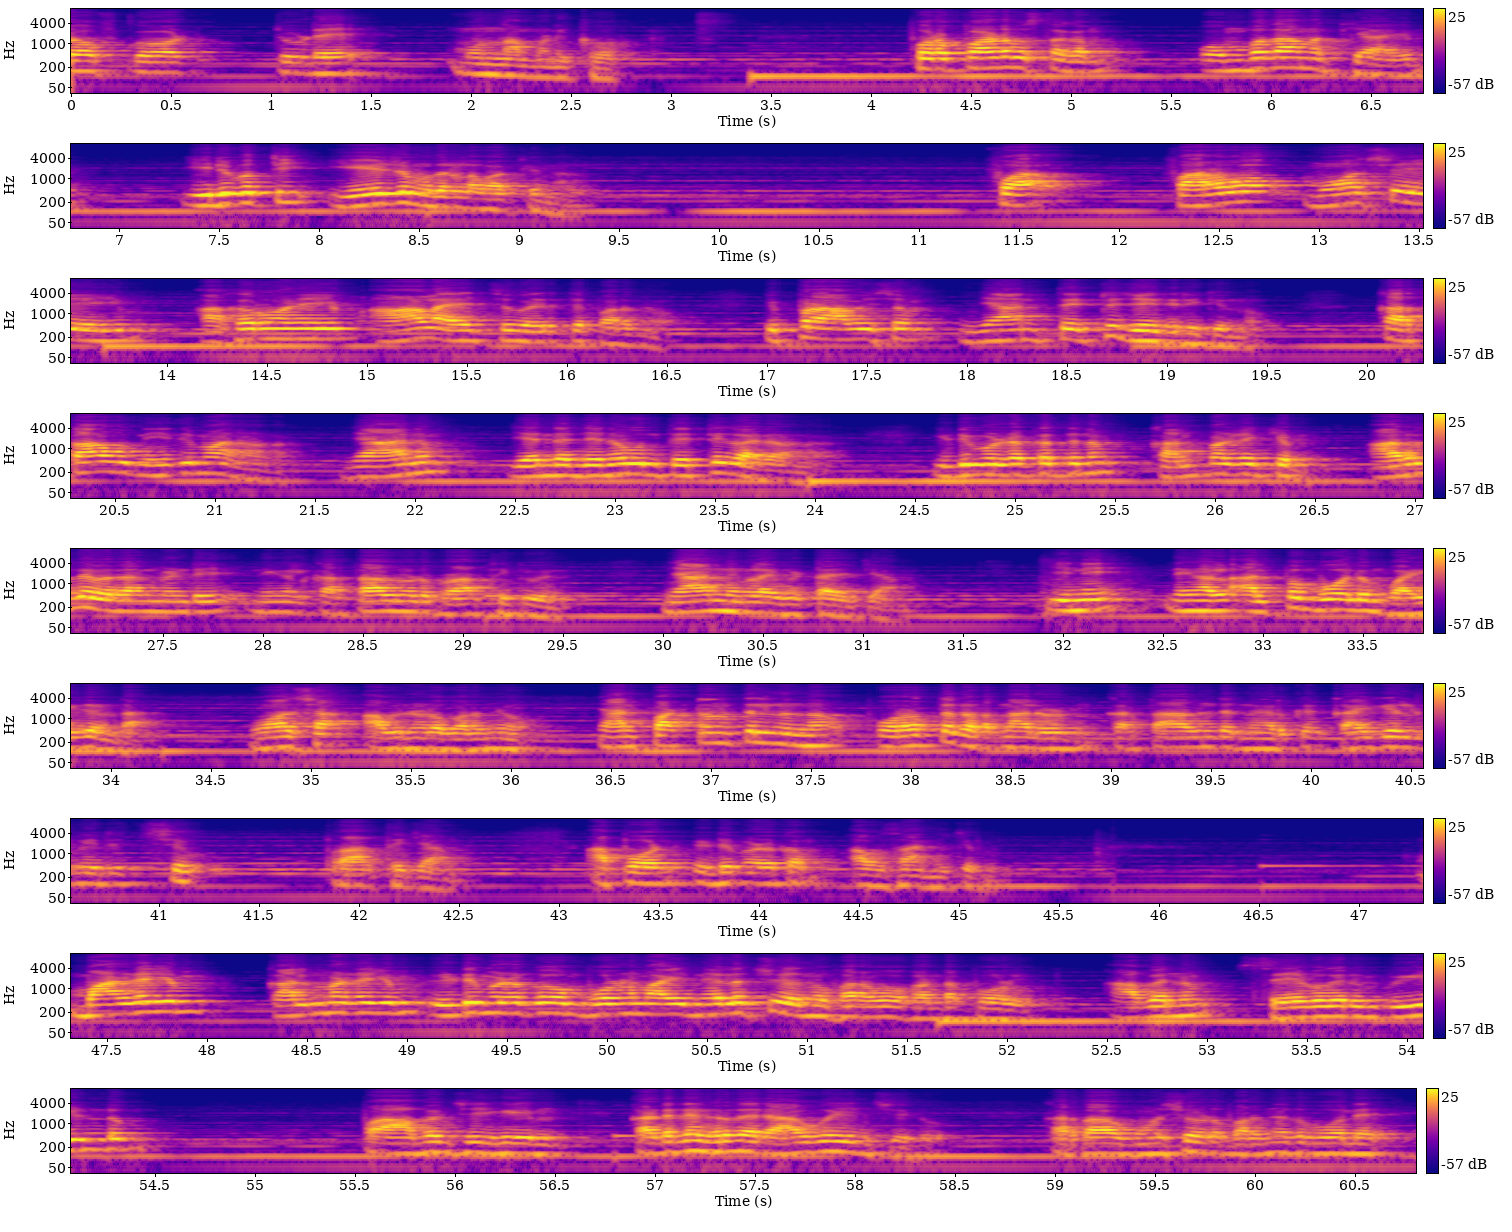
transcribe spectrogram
Of God today മൂന്നാം മണിക്കൂർ. പുറപ്പാട് പുസ്തകം ഒമ്പതാം അധ്യായം ഇരുപത്തി ഏഴ് മുതലുള്ള വാക്യങ്ങൾ. ഫറവോ മോശയെയും അഹ്റോനെയും ആളയച്ച് വരുത്തി പറഞ്ഞു ഇപ്രാവശ്യം ഞാൻ തെറ്റു ചെയ്തിരിക്കുന്നു. കർത്താവ് നീതിമാനാണ്. ഞാനും എന്റെ ജനവും തെറ്റുകാരാണ്. ഇടിമുഴക്കത്തിനും കൽമഴയ്ക്കും അറുതി വരാൻ വേണ്ടി നിങ്ങൾ കർത്താവിനോട് പ്രാർത്ഥിക്കുവിൻ. ഞാൻ നിങ്ങളെ വിട്ടയക്കാം. ഇനി നിങ്ങൾ അല്പം പോലും വൈകണ്ട. മോശ അവനോട് പറഞ്ഞു ഞാൻ പട്ടണത്തിൽ നിന്ന് പുറത്തു കടന്നാലുടൻ കർത്താവിന്റെ നേർക്ക് കൈകൾ വിരിച്ചു പ്രാർത്ഥിക്കാം. അപ്പോൾ ഇടിമുഴക്കം അവസാനിക്കും. മഴയും കൽമഴയും ഇടിമുഴക്കവും പൂർണമായി നിലച്ചു എന്ന് ഫറവോ കണ്ടപ്പോൾ അവനും സേവകരും വീണ്ടും പാപം ചെയ്യുകയും കഠിനഹൃതരാകുകയും ചെയ്തു. കർത്താവ് മോശയോട് പറഞ്ഞതുപോലെ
